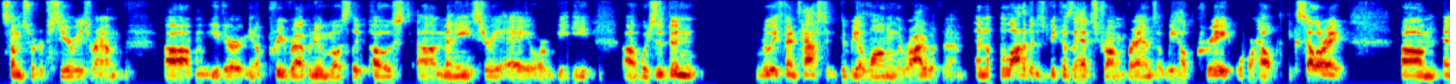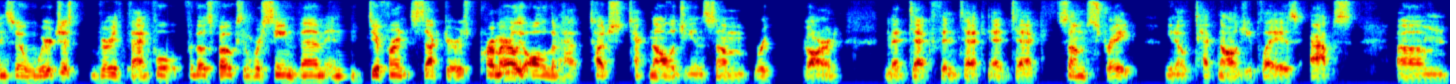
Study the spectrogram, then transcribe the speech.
some sort of series round. Um, either you know pre-revenue, mostly post, uh, many Series A or B, uh, which has been really fantastic to be along the ride with them. And a lot of it is because they had strong brands that we helped create or helped accelerate. Um, and so we're just very thankful for those folks, and we're seeing them in different sectors. Primarily, all of them have touched technology in some regard medtech, fintech, edtech, some straight, you know, technology plays, apps, um,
